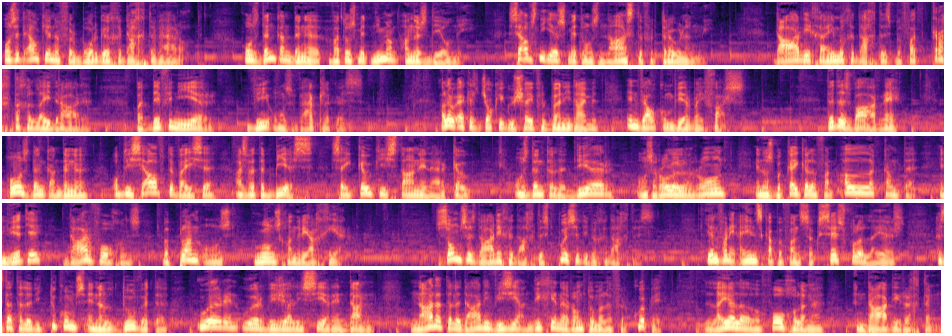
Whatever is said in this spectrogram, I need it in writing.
Ons het elkeen 'n verborgde gedagte wêreld. Ons dink aan dinge wat ons met niemand anders deel nie, selfs nie eers met ons naaste vertroueling nie. Daardie geheime gedagtes bevat kragtige leidrade wat definieer wie ons werklik is. Hallo, ek is Jockey Gouchee vir Bernie Diamond en welkom weer by Vars. Dit is waar, né? Nee. Ons dink aan dinge op dieselfde wyse as wat 'n bees sy koutjie staan en herkou. Ons dink hulle deur, ons rol hulle rond en ons bekyk hulle van alle kante en weet jy, daarvolgens beplan ons hoe ons gaan reageer. Soms is daardie gedagtes positiewe gedagtes. Een van die eienskappe van suksesvolle leiers is dat hulle die toekoms en hul doelwitte oor en oor visualiseer en dan nadat hulle daardie visie aan diegene rondom hulle verkoop het, lei hulle hul volgelinge in daardie rigting.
